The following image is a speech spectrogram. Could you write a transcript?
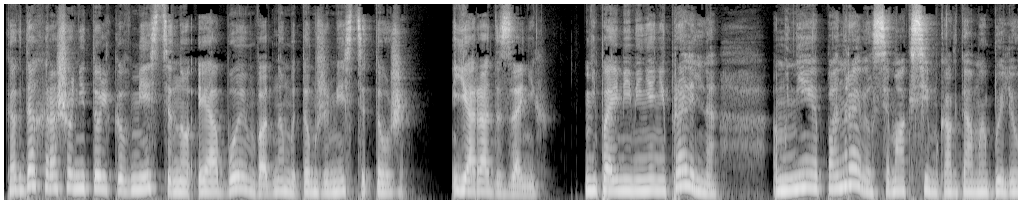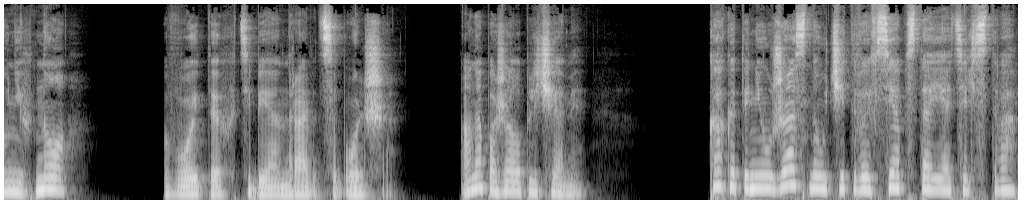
Когда хорошо не только вместе, но и обоим в одном и том же месте тоже. Я рада за них. Не пойми меня неправильно, мне понравился Максим, когда мы были у них, но...» «Войтых тебе нравится больше». Она пожала плечами. «Как это не ужасно, учитывая все обстоятельства».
